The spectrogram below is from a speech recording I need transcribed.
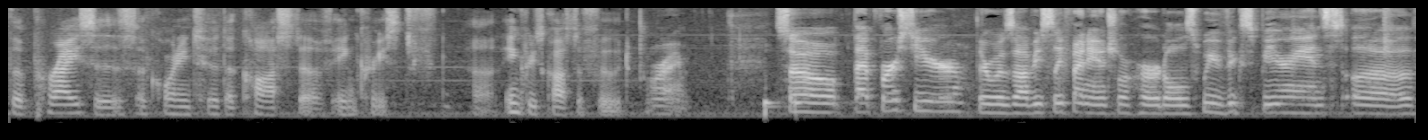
the prices according to the cost of increased uh, increased cost of food. Right. So that first year, there was obviously financial hurdles. We've experienced a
